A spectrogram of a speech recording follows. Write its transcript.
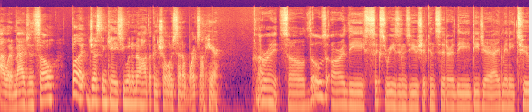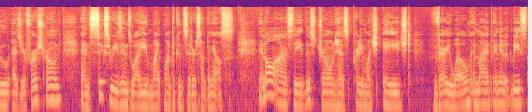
I would imagine so, but just in case you want to know how the controller setup works on here. Alright, so those are the six reasons you should consider the DJI Mini 2 as your first drone, and six reasons why you might want to consider something else. In all honesty, this drone has pretty much aged very well, in my opinion at least.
